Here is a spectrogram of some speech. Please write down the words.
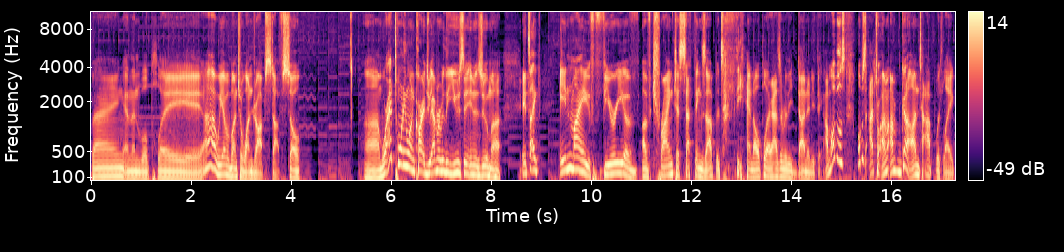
bang, and then we'll play. Ah, we have a bunch of one drop stuff. So um, we're at 21 cards. We haven't really used it Inazuma. It's like in my fury of of trying to set things up, it's like the Enel player hasn't really done anything. I'm almost almost at. I'm, I'm gonna untap with like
